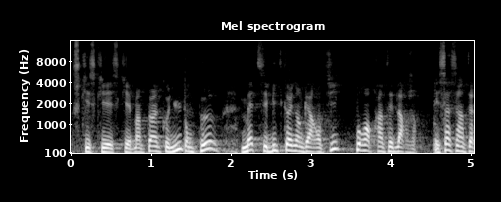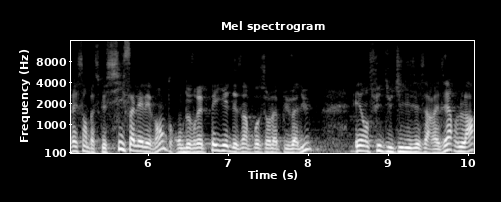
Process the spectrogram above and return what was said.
ce qui, est, ce qui est- ce qui est un peu inconnu, on peut mettre ses bitcoins en garantie pour emprunter de l'argent. Et ça c'est intéressant parce que s'il fallait les vendre, on devrait payer des impôts sur la plus-value et ensuite utiliser sa réserve. Là,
